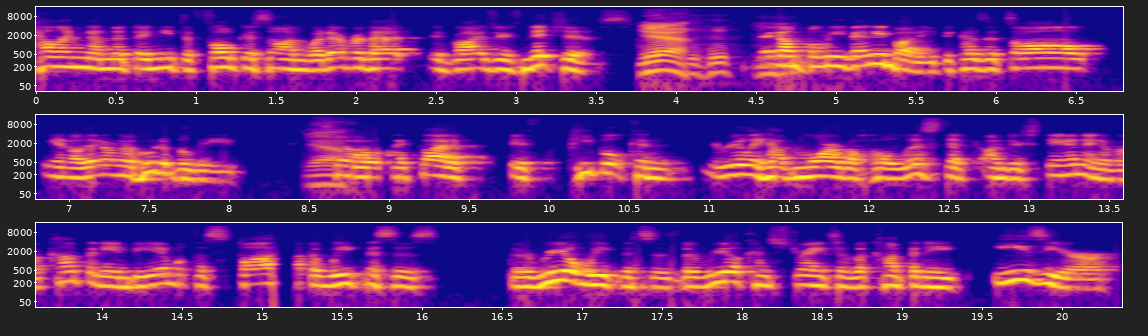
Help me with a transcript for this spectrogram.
telling them that they need to focus on whatever that advisor's niche is. Yeah. Mm-hmm. They don't believe anybody because it's all, you know, they don't know who to believe. Yeah. So I thought if if people can really have more of a holistic understanding of a company and be able to spot the weaknesses, the real weaknesses, the real constraints of the company easier,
